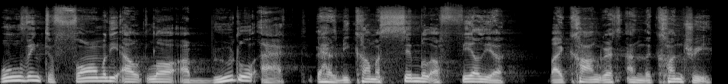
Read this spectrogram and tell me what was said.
moving to formally outlaw a brutal act that has become a symbol of failure by Congress and the country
